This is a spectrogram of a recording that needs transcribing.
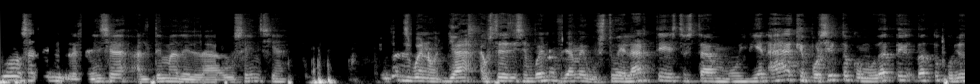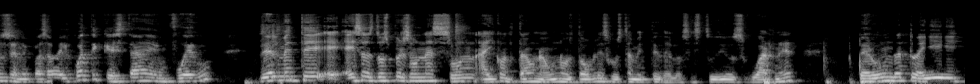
todos hacen referencia al tema de la ausencia. Entonces, bueno, ya ustedes dicen, bueno, ya me gustó el arte, esto está muy bien. Ah, que por cierto, como dato curioso se me pasaba, el cuate que está en fuego, realmente eh, esas dos personas son, ahí contrataron a unos dobles justamente de los estudios Warner, pero un dato ahí,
